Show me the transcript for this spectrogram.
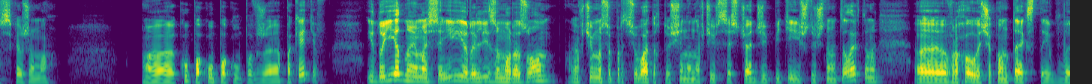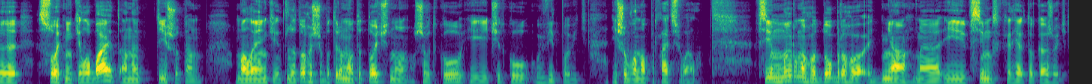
скажімо, купа, купа, купа вже пакетів. І доєднуємося і релізимо разом. Вчимося працювати, хто ще не навчився з ChatGPT і штучними інтелектами, е, враховуючи контексти в сотні кілобайт, а не ті, що там маленькі, для того, щоб отримувати точну, швидку і чітку відповідь, і щоб воно працювало. Всім мирного, доброго дня е, і всім, як то кажуть,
